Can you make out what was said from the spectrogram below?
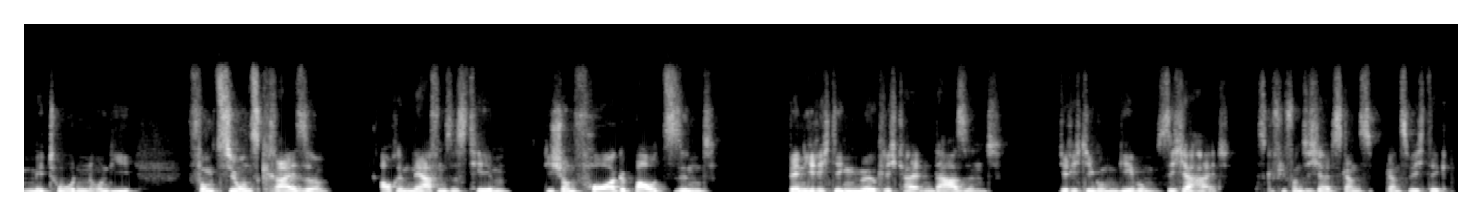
Methoden und die Funktionskreise auch im Nervensystem, die schon vorgebaut sind, wenn die richtigen Möglichkeiten da sind, die richtige Umgebung, Sicherheit, das Gefühl von Sicherheit ist ganz, ganz wichtig,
